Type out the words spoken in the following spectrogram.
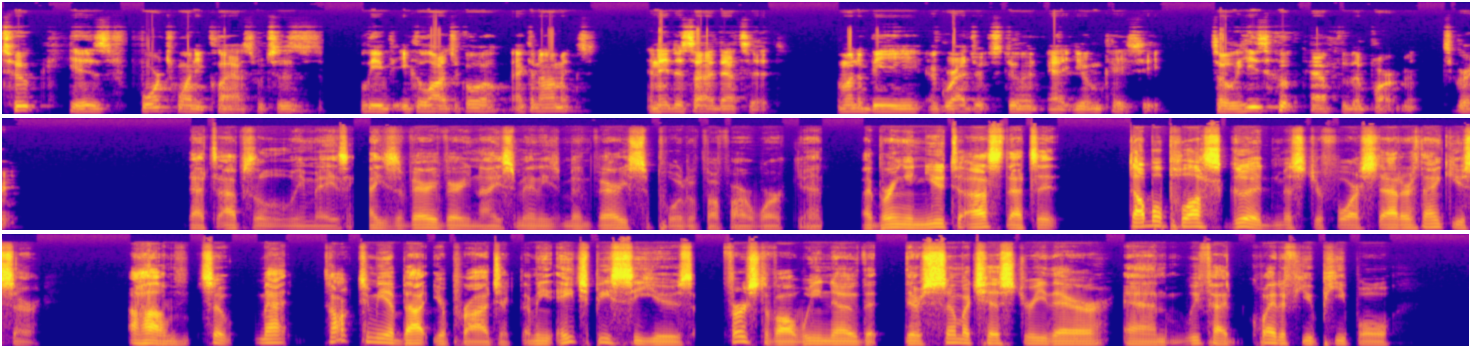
took his 420 class, which is, I believe, ecological economics, and they decide that's it. I'm going to be a graduate student at UMKC. So he's hooked half the department. It's great. That's absolutely amazing. He's a very, very nice man. He's been very supportive of our work. And by bringing you to us, that's it. Double plus good, Mr. Forstater. Thank you, sir. Um, so, Matt, talk to me about your project. I mean, HBCUs, First of all, we know that there's so much history there, and we've had quite a few people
